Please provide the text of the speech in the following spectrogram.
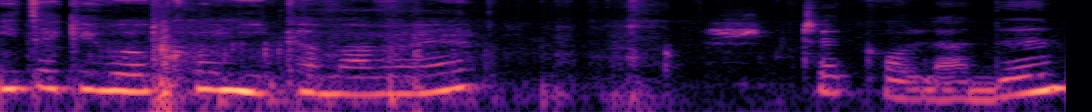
I takiego konika mamy. czekolady.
